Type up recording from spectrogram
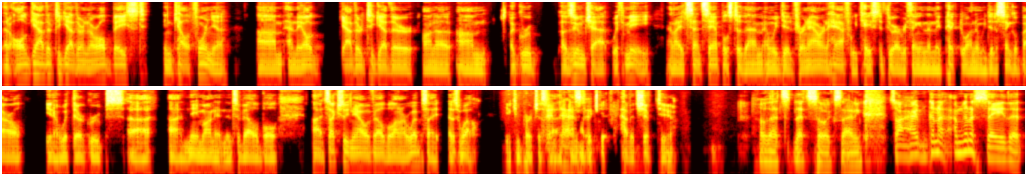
that all gathered together, and they're all based in California, um, and they all gathered together on a um, a group a Zoom chat with me, and I had sent samples to them, and we did for an hour and a half. We tasted through everything, and then they picked one, and we did a single barrel, you know, with their group's uh, uh, name on it, and it's available. Uh, it's actually now available on our website as well. You can purchase Fantastic. that and have it, have it shipped to you. Oh, that's that's so exciting. So I'm gonna I'm gonna say that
